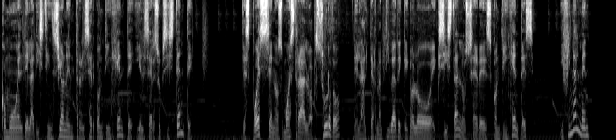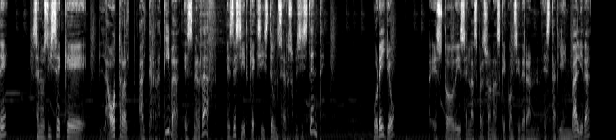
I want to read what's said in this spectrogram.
como el de la distinción entre el ser contingente y el ser subsistente. Después se nos muestra lo absurdo de la alternativa de que solo existan los seres contingentes y finalmente, se nos dice que la otra alternativa es verdad, es decir, que existe un ser subsistente. Por ello, esto dicen las personas que consideran esta vía inválida,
